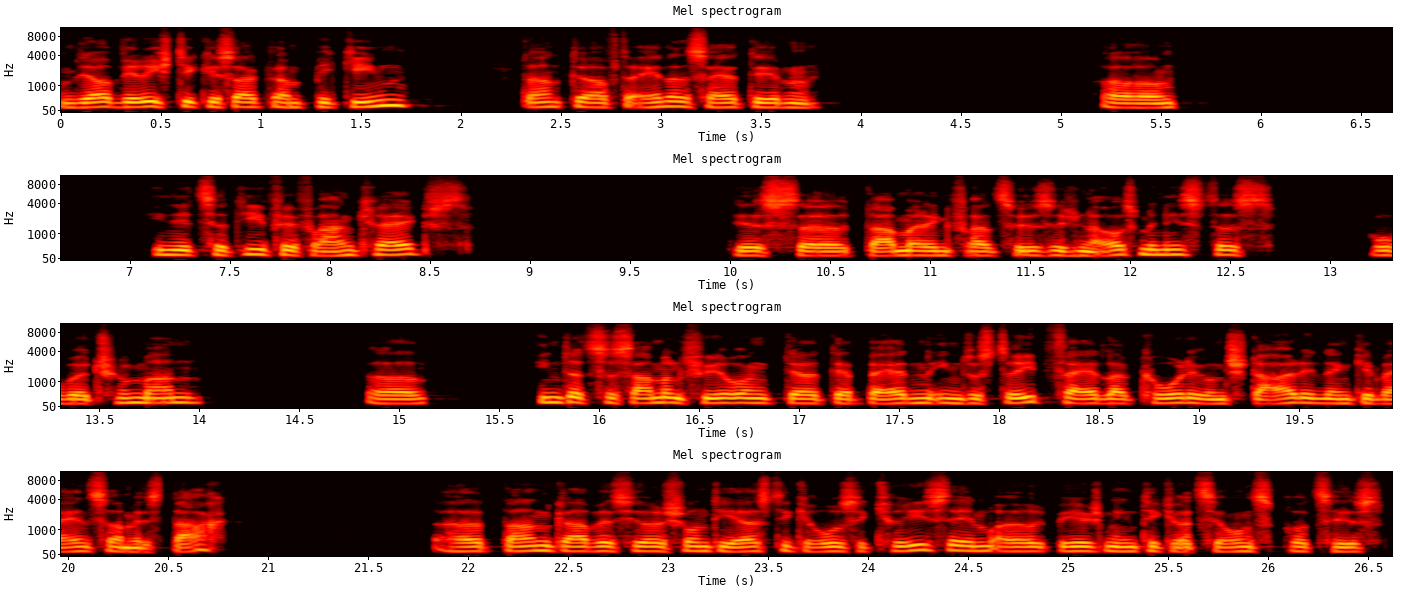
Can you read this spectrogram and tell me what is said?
Und ja, wie richtig gesagt, am Beginn stand ja auf der einen Seite eben äh, Initiative Frankreichs, des äh, damaligen französischen Außenministers Robert Schumann, äh, in der Zusammenführung der, der beiden Industriepfeiler Kohle und Stahl in ein gemeinsames Dach. Äh, dann gab es ja schon die erste große Krise im europäischen Integrationsprozess.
